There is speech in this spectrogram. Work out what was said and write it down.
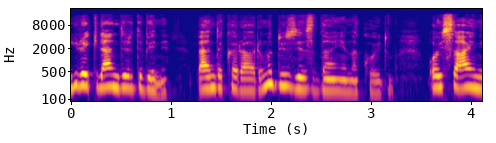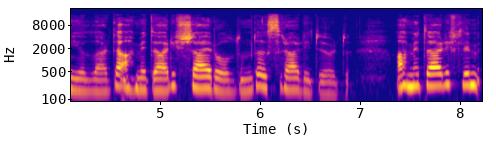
Yüreklendirdi beni. Ben de kararımı düz yazıdan yana koydum. Oysa aynı yıllarda Ahmet Arif şair olduğumda ısrar ediyordu. Ahmet Arif'le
